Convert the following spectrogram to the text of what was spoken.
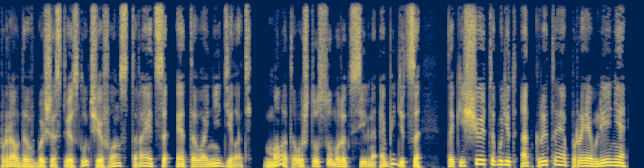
Правда, в большинстве случаев он старается этого не делать. Мало того, что Су может сильно обидеться, так еще это будет открытое проявление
